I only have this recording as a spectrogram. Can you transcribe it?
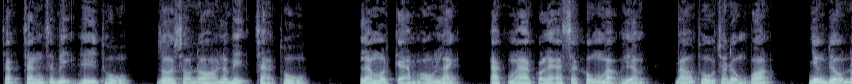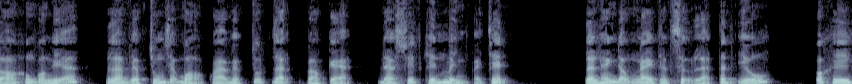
chắc chắn sẽ bị ghi thù, rồi sau đó là bị trả thù. Là một kẻ máu lạnh, ác mà có lẽ sẽ không mạo hiểm báo thù cho đồng bọn, nhưng điều đó không có nghĩa là việc chúng sẽ bỏ qua việc chút giận vào kẻ đã suýt khiến mình phải chết. Lần hành động này thực sự là tất yếu. Có khi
